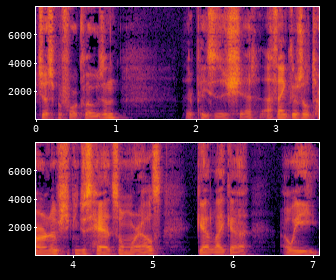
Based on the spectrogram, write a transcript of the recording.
just before closing, they're pieces of shit. I think there's alternatives. You can just head somewhere else get like a a wee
